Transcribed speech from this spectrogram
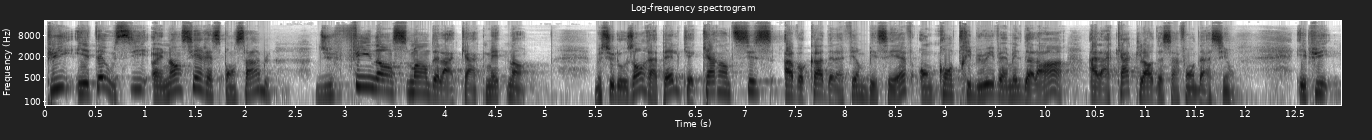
Puis, il était aussi un ancien responsable du financement de la CAQ. Maintenant, M. Lauzon rappelle que 46 avocats de la firme BCF ont contribué 20 000 dollars à la CAQ lors de sa fondation. Et puis,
